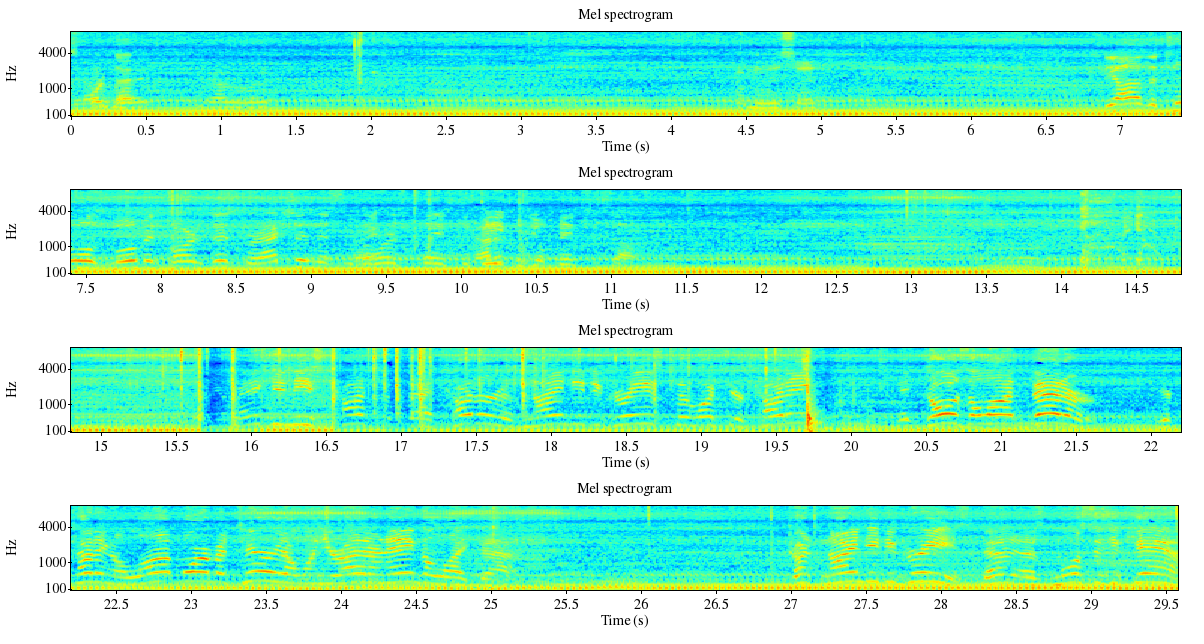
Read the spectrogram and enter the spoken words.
Support that. Come to this side. How the tool's moving towards this direction? This is the worst place to be because you'll pinch yourself. You're making these cuts, if that cutter is 90 degrees to what you're cutting, it goes a lot better. You're cutting a lot more material when you're at an angle like that. Cut 90 degrees, as most as you can.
